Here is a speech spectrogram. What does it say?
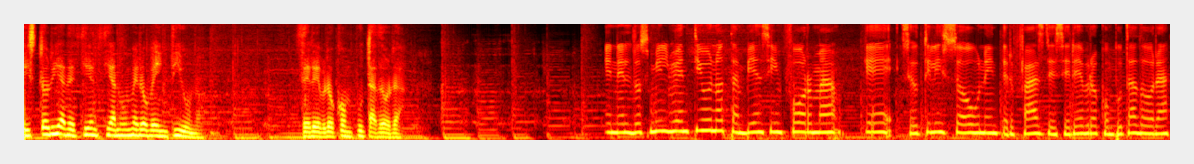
Historia de ciencia número 21. Cerebro computadora. En el 2021 también se informa que se utilizó una interfaz de cerebro-computadora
